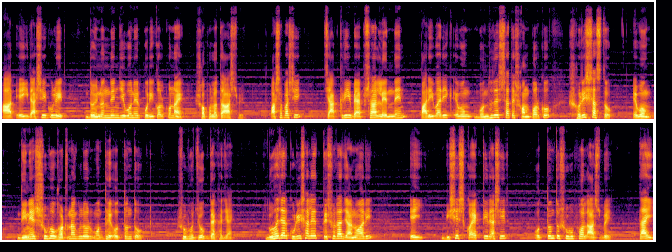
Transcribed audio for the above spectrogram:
আর এই রাশিগুলির দৈনন্দিন জীবনের পরিকল্পনায় সফলতা আসবে। পাশাপাশি চাকরি, ব্যবসা, লেনদেন পারিবারিক এবং বন্ধুদের সাথে সম্পর্ক শরীর স্বাস্থ্য এবং দিনের শুভ ঘটনাগুলোর মধ্যে অত্যন্ত শুভ যোগ দেখা যায়। দু হাজার কুড়ি সালের তেসরা জানুয়ারি এই বিশেষ কয়েকটি রাশির অত্যন্ত শুভ ফল আসবে, তাই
